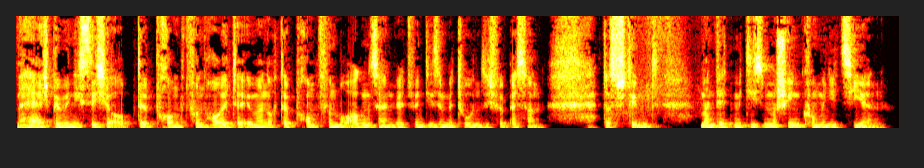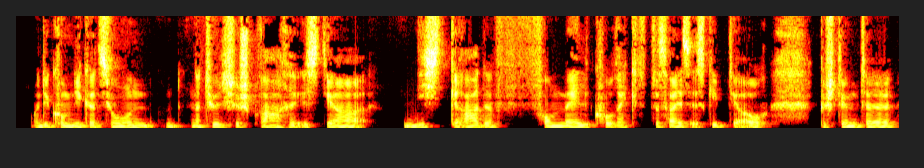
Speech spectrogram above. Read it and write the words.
Naja, ich bin mir nicht sicher, ob der Prompt von heute immer noch der Prompt von morgen sein wird, wenn diese Methoden sich verbessern. Das stimmt. Man wird mit diesen Maschinen kommunizieren. Und die Kommunikation und natürliche Sprache ist ja nicht gerade formell korrekt. Das heißt, es gibt ja auch bestimmte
